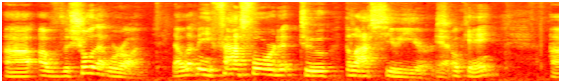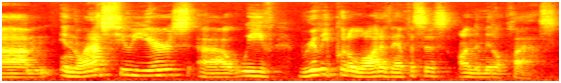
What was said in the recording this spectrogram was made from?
uh, of the show that we're on. Now, let me fast forward it to the last few years. Yeah. Okay. Um, in the last few years, uh, we've really put a lot of emphasis on the middle class.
